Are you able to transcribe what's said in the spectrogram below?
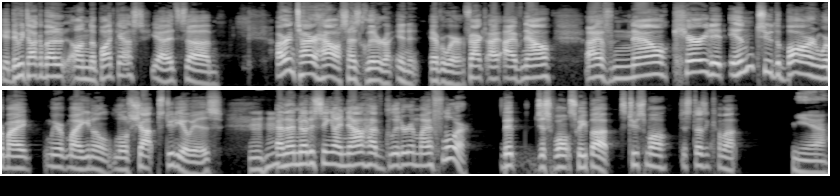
yeah. Did we talk about it on the podcast? Yeah, it's uh, our entire house has glitter in it everywhere. In fact, I, I've now I have now carried it into the barn where my where my you know little shop studio is, hmm and I'm noticing I now have glitter in my floor that just won't sweep up. It's too small. Just doesn't come up. Yeah.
